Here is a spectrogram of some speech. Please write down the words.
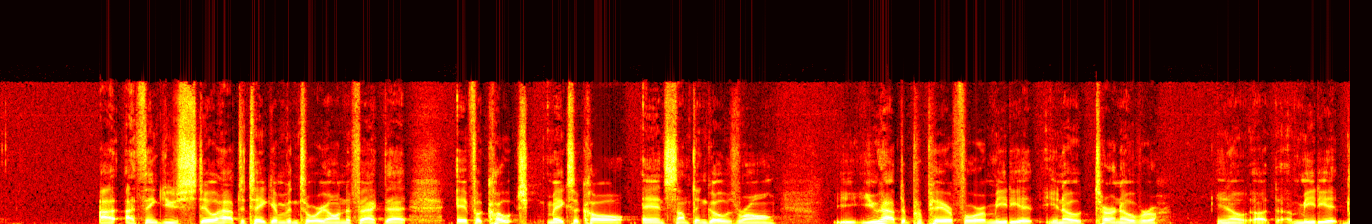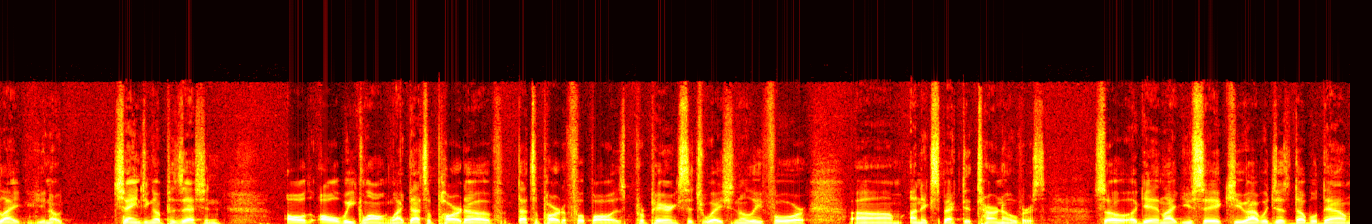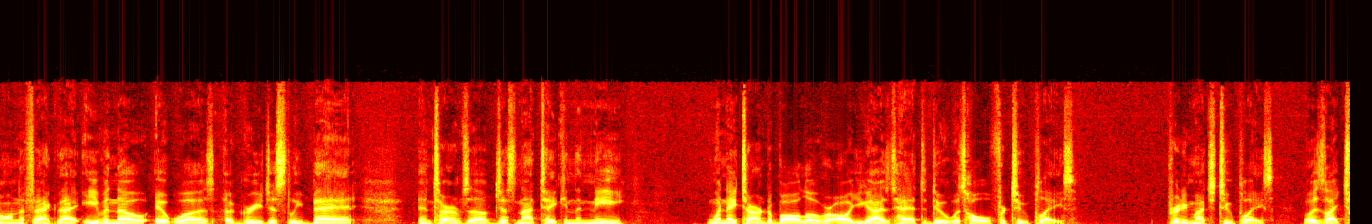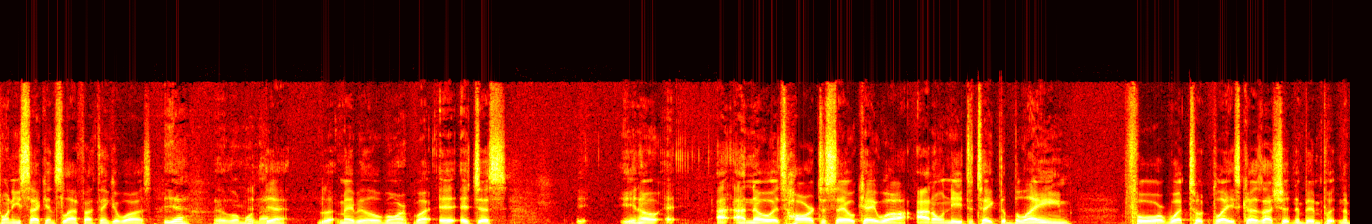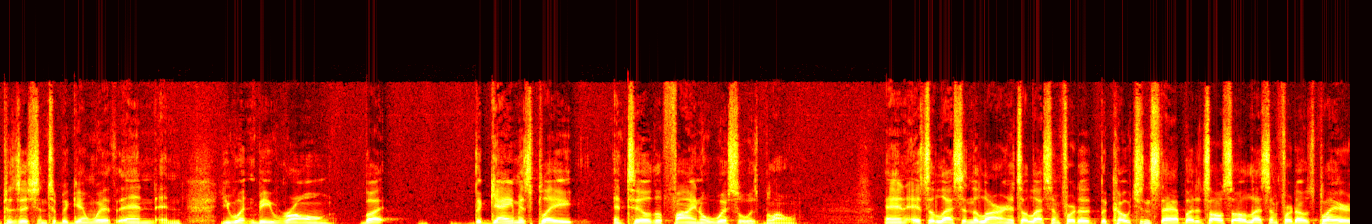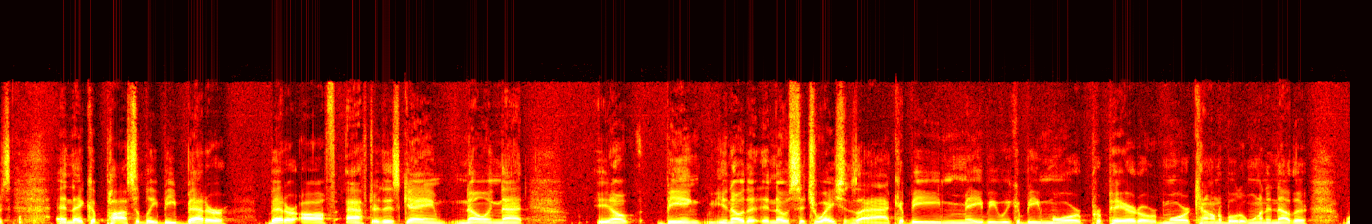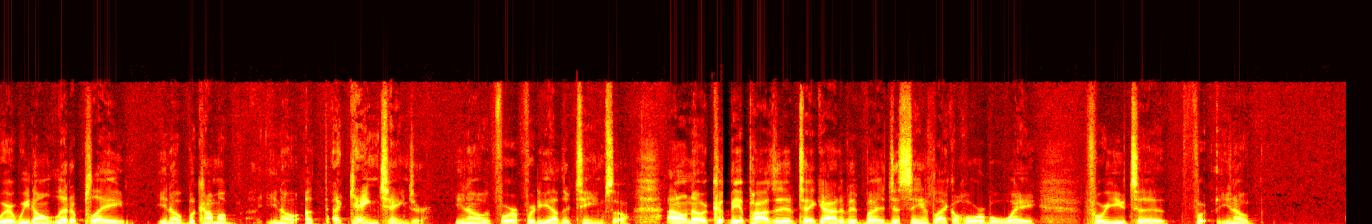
I, I think you still have to take inventory on the fact that if a coach makes a call and something goes wrong, you, have to prepare for immediate, you know, turnover, you know, uh, immediate like you know, changing of possession all all week long. Like that's a part of that's a part of football is preparing situationally for um, unexpected turnovers. So again, like you said, Q, I would just double down on the fact that even though it was egregiously bad in terms of just not taking the knee, when they turned the ball over, all you guys had to do was hold for two plays. Pretty much two plays. It was like 20 seconds left, I think it was. Yeah, a little more than that. Yeah, maybe a little more. But it, it just, you know, I, I know it's hard to say, okay, well, I don't need to take the blame for what took place because I shouldn't have been put in a position to begin with, and and you wouldn't be wrong. But the game is played until the final whistle is blown. And it's a lesson to learn. It's a lesson for the, the coaching staff, but it's also a lesson for those players. And they could possibly be better better off after this game knowing that you know, being, you know, that in those situations, I could be maybe we could be more prepared or more accountable to one another, where we don't let a play, you know, become a, you know, a, a game changer, you know, for for the other team. So I don't know. It could be a positive take out of it, but it just seems like a horrible way for you to, for you know,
